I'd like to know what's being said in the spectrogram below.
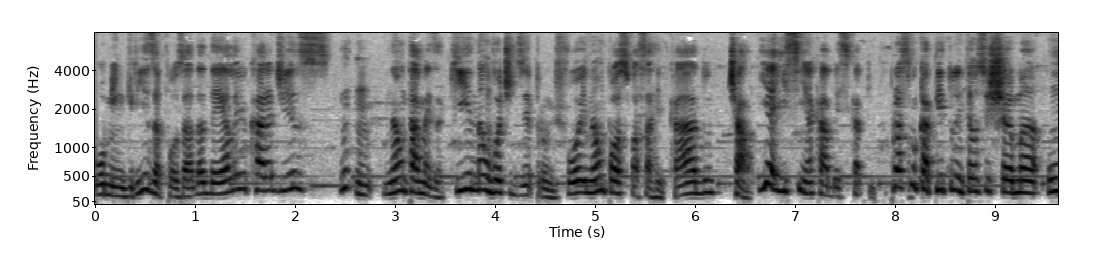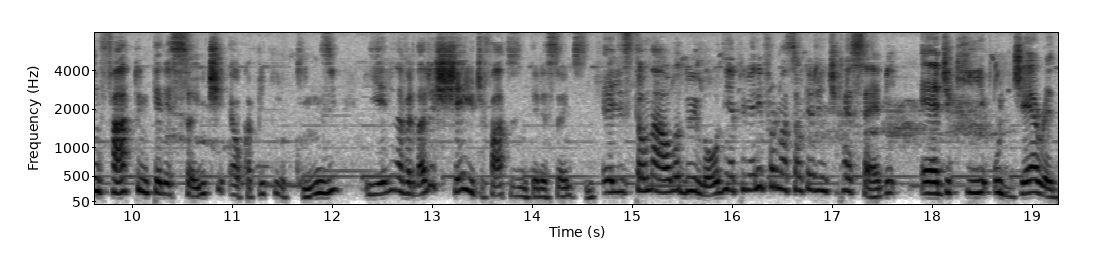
Homem Gris, a pousada dela, e o cara diz: N -n, não tá mais aqui, não vou te dizer pra onde foi, não posso passar recado, tchau. E aí sim acaba esse capítulo. O próximo capítulo, então, se chama Um Fato Interessante, é o capítulo 15. E ele, na verdade, é cheio de fatos interessantes. Eles estão na aula do Reloading e a primeira informação que a gente recebe é de que o Jared,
